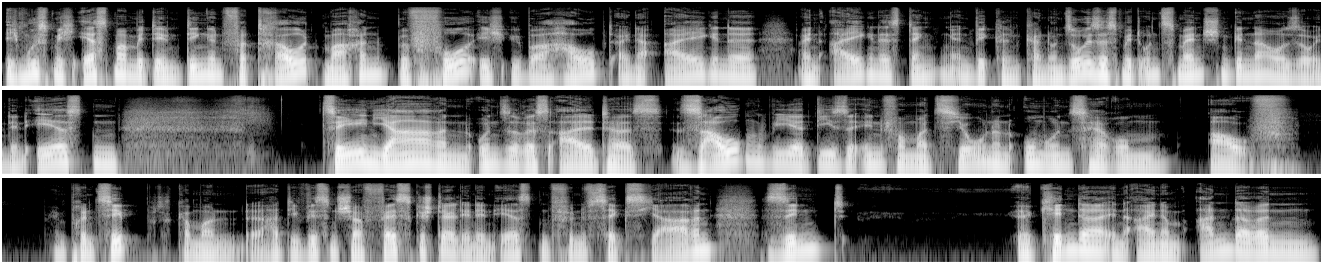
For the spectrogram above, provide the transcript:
Ich muss mich erstmal mit den Dingen vertraut machen, bevor ich überhaupt eine eigene, ein eigenes Denken entwickeln kann. Und so ist es mit uns Menschen genauso. In den ersten zehn Jahren unseres Alters saugen wir diese Informationen um uns herum auf. Im Prinzip, kann man, äh, hat die Wissenschaft festgestellt, in den ersten fünf, sechs Jahren sind äh, Kinder in einem anderen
